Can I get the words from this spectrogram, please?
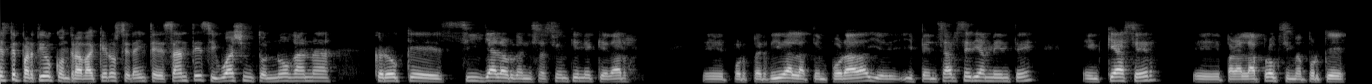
este partido contra Vaqueros será interesante. Si Washington no gana, creo que sí ya la organización tiene que dar eh, por perdida la temporada y, pensar seriamente en qué hacer eh, para la próxima, porque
